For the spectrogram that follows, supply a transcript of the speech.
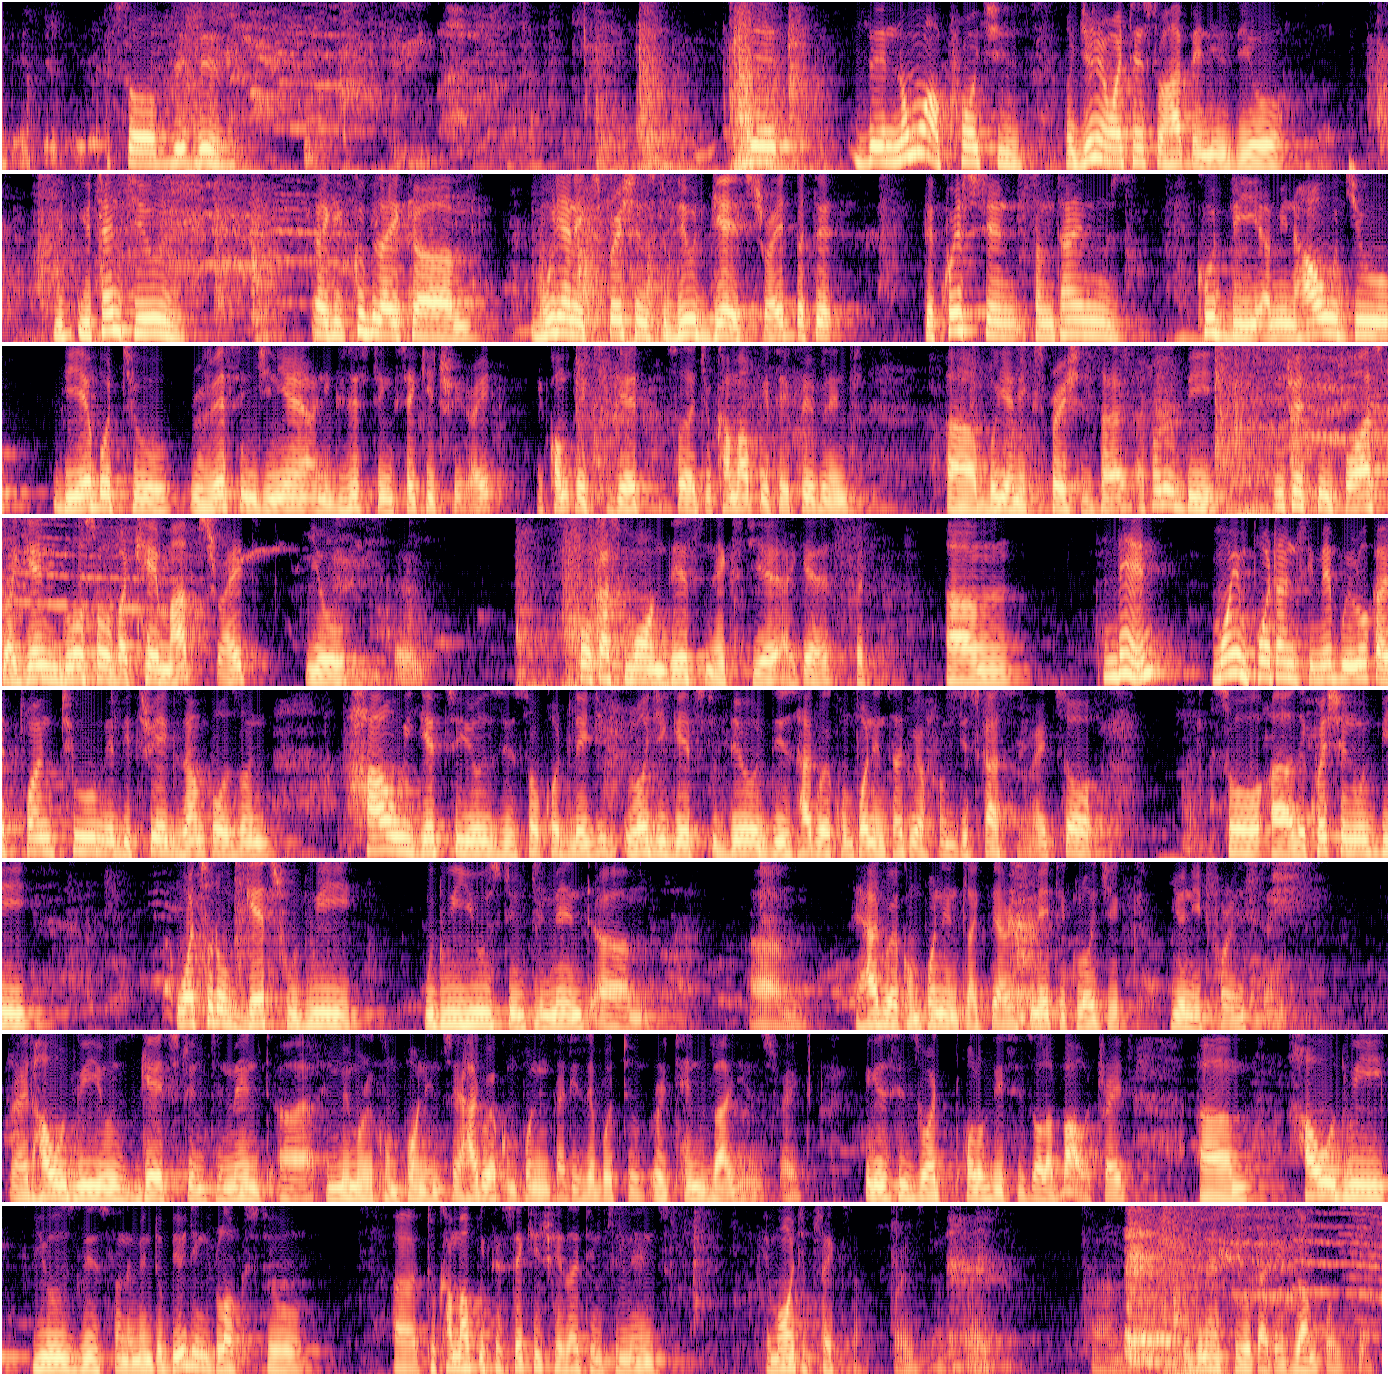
so there's the the normal approach is or generally what tends to happen is you you, you tend to use like it could be like um, Boolean expressions to build gates, right? But the the question sometimes could be, I mean, how would you be able to reverse engineer an existing circuitry, right? A complex gate so that you come up with equivalent uh, Boolean expressions. I, I, thought it would be interesting for us to again gloss over K-maps, right? You uh, focus more on this next year, I guess. But um, then, more importantly, maybe we look at one, two, maybe three examples on how we get to use these so-called logic, logic gates to build these hardware components that we are from discussing, right? So so uh, the question would be, what sort of gates would we, would we use to implement um, um, a hardware component like the arithmetic logic unit, for instance? right? How would we use gates to implement uh, a memory component, so a hardware component that is able to retain values, right? Because this is what all of this is all about, right? Um, how would we use these fundamental building blocks to, uh, to come up with a circuitry that implements a multiplexer, for instance, right? Um, it would be nice to look at examples here.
